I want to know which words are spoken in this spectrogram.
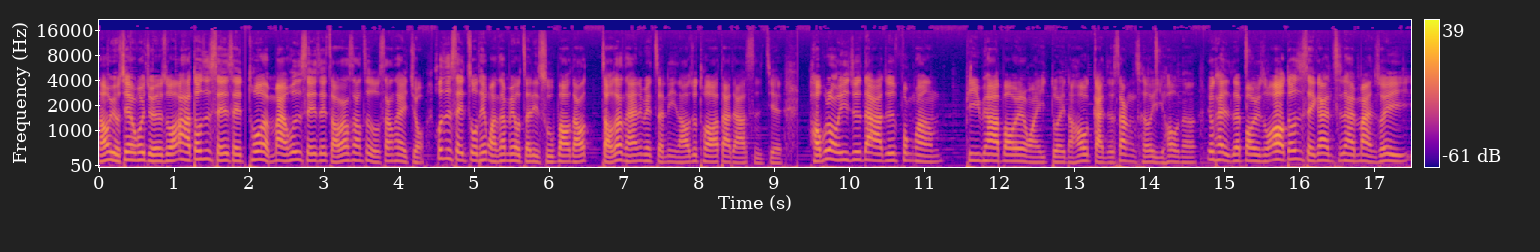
然后有些人会觉得说啊，都是谁谁拖很慢，或是谁谁早上上厕所上太久，或是谁昨天晚上没有整理书包，然后早上才在那边整理，然后就拖到大家时间。好不容易就是大家就是疯狂噼啪抱怨完一堆，然后赶着上车以后呢，又开始在抱怨说哦，都是谁刚才吃太慢，所以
